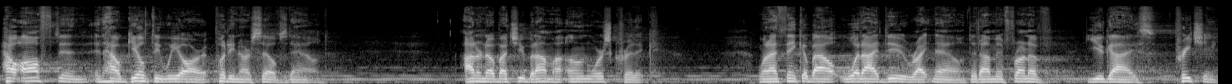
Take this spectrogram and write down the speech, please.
how often and how guilty we are at putting ourselves down. I don't know about you, but I'm my own worst critic. When I think about what I do right now, that I'm in front of you guys preaching,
